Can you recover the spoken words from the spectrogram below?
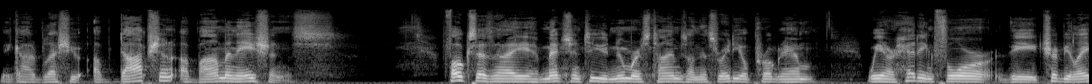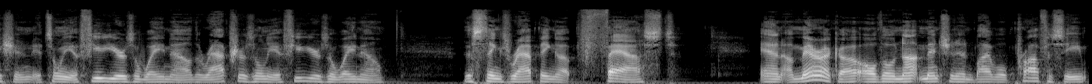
May God bless you. Adoption abominations. Folks, as I have mentioned to you numerous times on this radio program, we are heading for the tribulation. It's only a few years away now. The rapture is only a few years away now. This thing's wrapping up fast. And America, although not mentioned in Bible prophecy,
